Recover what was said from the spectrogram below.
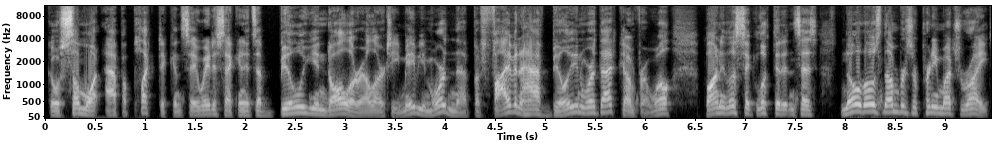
go somewhat apoplectic and say, wait a second, it's a billion dollar LRT, maybe more than that, but five and a half billion, where'd that come from? Well, Bonnie Lysyk looked at it and says, no, those numbers are pretty much right.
